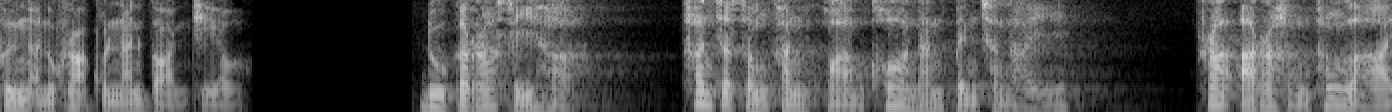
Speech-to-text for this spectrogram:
พึงอนุเคราะห์คนนั้นก่อนเทียว ดูกราสีหะท่านจะสำคัญความข้อนั้นเป็นไฉนพระอรหันต์ทั้งหลาย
